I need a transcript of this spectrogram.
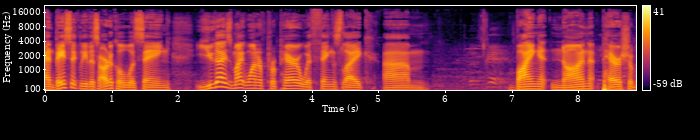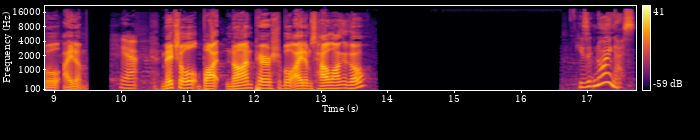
And basically, this article was saying you guys might want to prepare with things like um, buying non-perishable items. Yeah. Mitchell bought non-perishable items how long ago? He's ignoring us.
